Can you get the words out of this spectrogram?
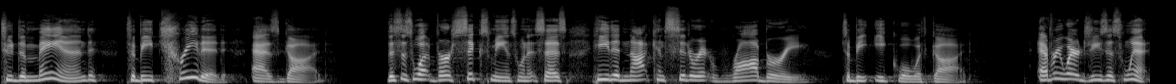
to demand to be treated as God. This is what verse 6 means when it says, He did not consider it robbery to be equal with God. Everywhere Jesus went,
